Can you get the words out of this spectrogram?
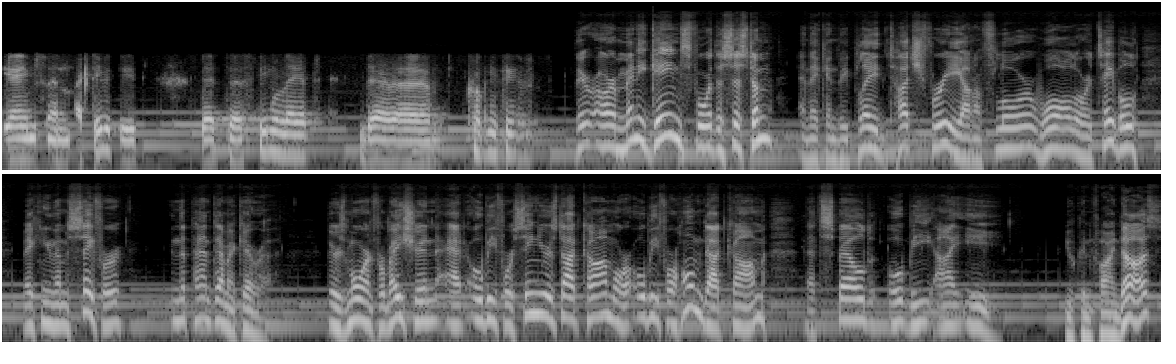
games and activities that uh, stimulate their uh, cognitive. There are many games for the system, and they can be played touch free on a floor, wall, or table, making them safer in the pandemic era. There's more information at obieforseniors.com or obieforhome.com. That's spelled O B I E. You can find us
